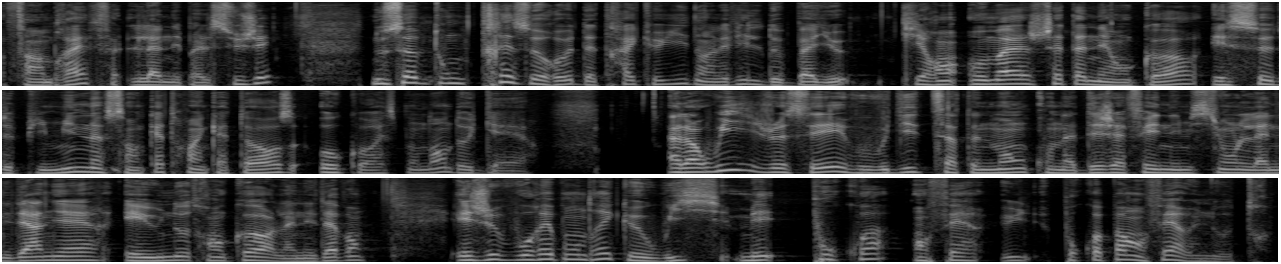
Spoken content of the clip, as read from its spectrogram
Enfin bref, là n'est pas le sujet. Nous sommes donc très heureux d'être accueillis dans la ville de Bayeux, qui rend hommage cette année encore, et ce depuis 1994, aux correspondants de guerre. Alors oui, je sais, vous vous dites certainement qu'on a déjà fait une émission l'année dernière et une autre encore l'année d'avant, et je vous répondrai que oui, mais pourquoi en faire une, pourquoi pas en faire une autre?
